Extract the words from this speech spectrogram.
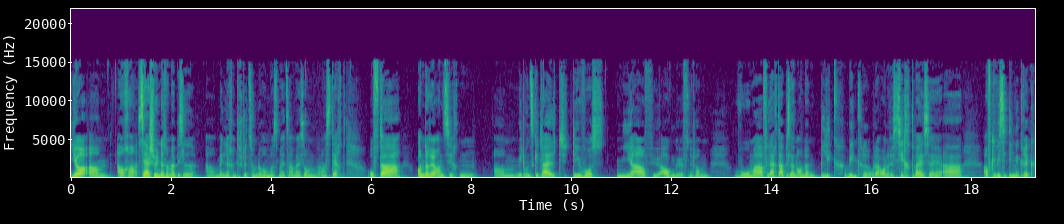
Ja, ähm, auch äh, sehr schön, dass wir mal ein bisschen äh, männliche Unterstützung da haben, muss man jetzt auch mal sagen. Hast echt oft da andere Ansichten ähm, mit uns geteilt, die was mir auch viel Augen geöffnet haben, wo man vielleicht auch ein bisschen einen anderen Blickwinkel oder eine andere Sichtweise auch auf gewisse Dinge kriegt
